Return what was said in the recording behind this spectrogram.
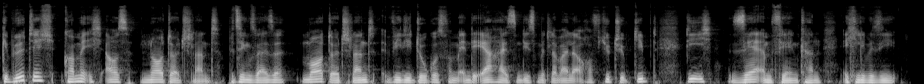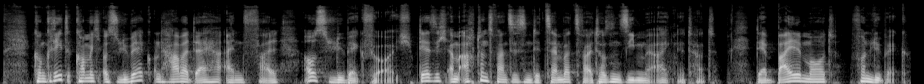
Gebürtig komme ich aus Norddeutschland, beziehungsweise Morddeutschland, wie die Dokus vom NDR heißen, die es mittlerweile auch auf YouTube gibt, die ich sehr empfehlen kann. Ich liebe sie. Konkret komme ich aus Lübeck und habe daher einen Fall aus Lübeck für euch, der sich am 28. Dezember 2007 ereignet hat. Der Beilmord von Lübeck.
